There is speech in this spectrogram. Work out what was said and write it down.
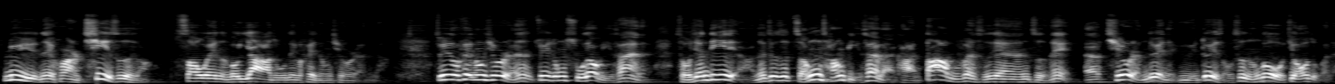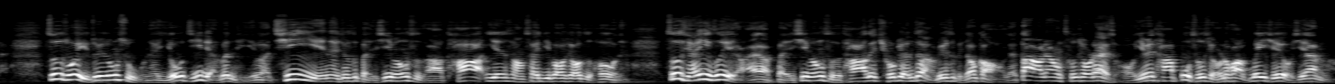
绿军这块气势上稍微能够压住这个费城球人的。至于说费城球人最终输掉比赛呢？首先第一点啊，那就是整场比赛来看，大部分时间之内，呃，七六人队呢与对手是能够焦灼的。之所以最终输呢，有几点问题吧。其一呢，就是本西蒙斯啊，他因伤赛季报销之后呢，之前一直以来啊，本西蒙斯他的球权占有率是比较高的，大量持球在手，因为他不持球的话，威胁有限嘛。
